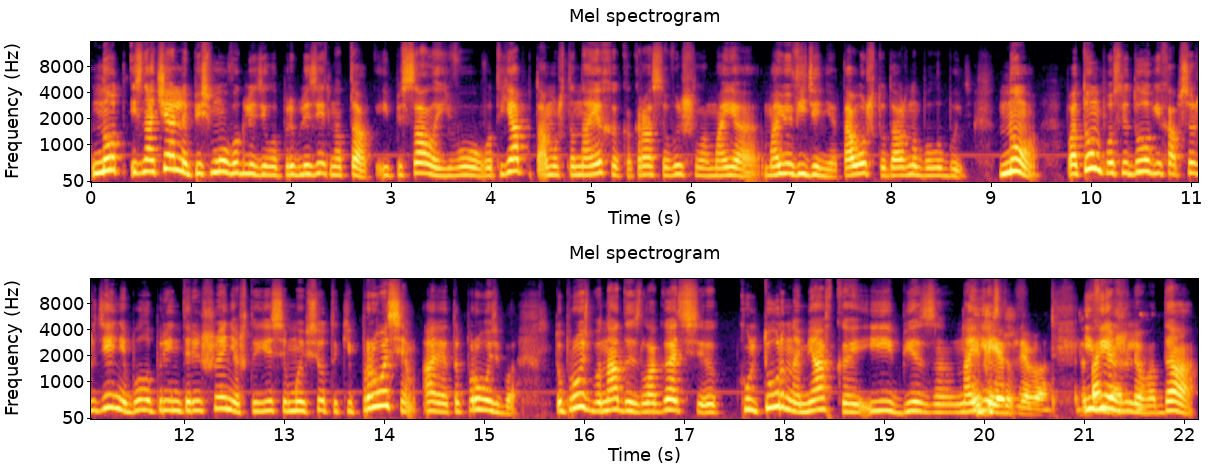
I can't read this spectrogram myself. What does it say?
Но изначально письмо выглядело приблизительно так. И писала его вот я, потому что на «Эхо» как раз и вышло моя, мое видение того, что должно было быть. Но Потом, после долгих обсуждений, было принято решение, что если мы все-таки просим, а это просьба, то просьбу надо излагать э, культурно, мягко и без э, наездов. И вежливо. Это и понятно. вежливо, да.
